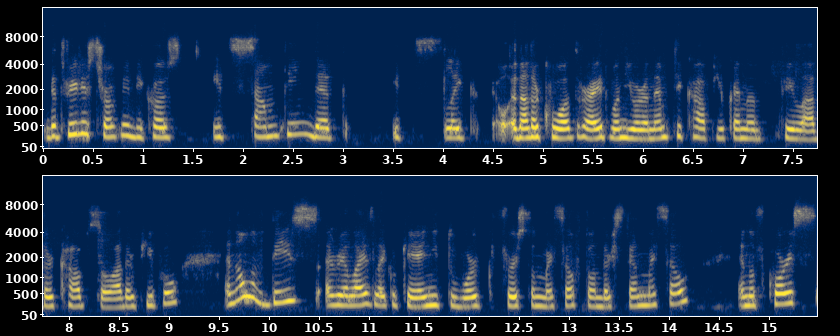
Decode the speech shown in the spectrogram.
That really struck me because it's something that it's like another quote, right? When you're an empty cup, you cannot fill other cups or other people. And all of these i realized like okay i need to work first on myself to understand myself. And of course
